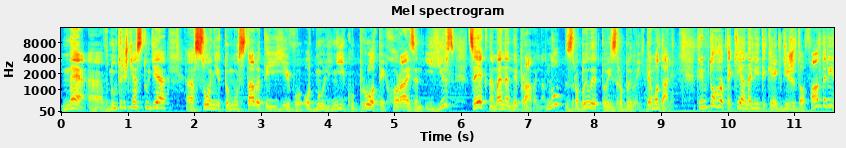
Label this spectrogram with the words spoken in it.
не е, внутрішня студія е, Sony, тому ставити її в одну лінійку проти Horizon і Gears, це, як на мене, неправильно. Ну, зробили, то і зробили. Йдемо далі. Крім того, такі аналітики, як Digital Foundry,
